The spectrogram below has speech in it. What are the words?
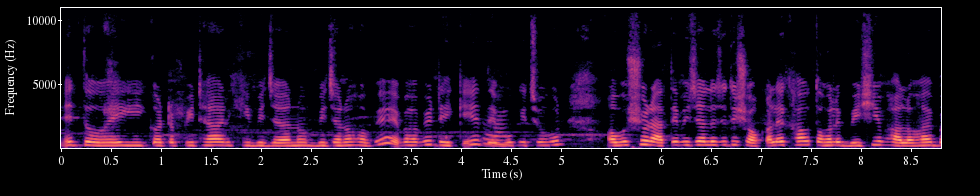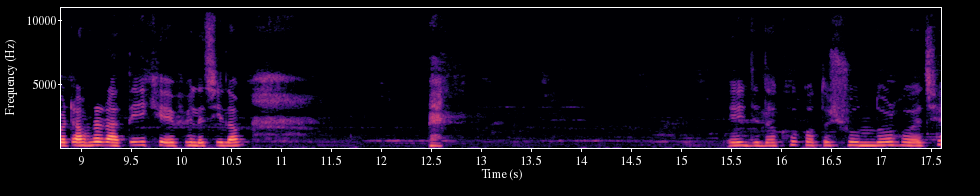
এই তো এই কটা পিঠা আর কি ভিজানো ভিজানো হবে এভাবে ঢেকে দেবো কিছুক্ষণ। অবশ্য রাতে ভিজালে যদি সকালে খাও তাহলে বেশি ভালো হয় বাট আমরা রাতেই খেয়ে ফেলেছিলাম। এই যে দেখো কত সুন্দর হয়েছে।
